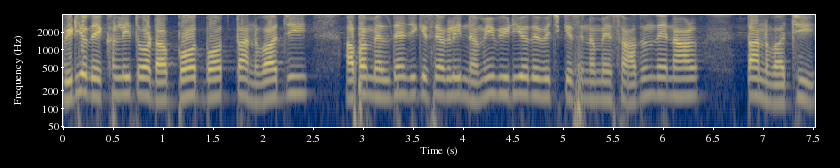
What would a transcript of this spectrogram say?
ਵੀਡੀਓ ਦੇਖਣ ਲਈ ਤੁਹਾਡਾ ਬਹੁਤ ਬਹੁਤ ਧੰਨਵਾਦ ਜੀ। ਆਪਾਂ ਮਿਲਦੇ ਹਾਂ ਜੀ ਕਿਸੇ ਅਗਲੀ ਨਵੀਂ ਵੀਡੀਓ ਦੇ ਵਿੱਚ ਕਿਸੇ ਨਵੇਂ ਸਾਧਨ ਦੇ ਨਾਲ। ਧੰਨਵਾਦ ਜੀ।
